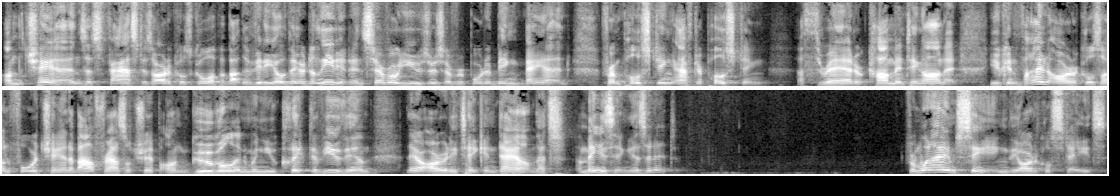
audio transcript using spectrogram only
On the Chans, as fast as articles go up about the video, they are deleted, and several users have reported being banned from posting after posting a thread or commenting on it. You can find articles on 4chan about Frazzle Drip on Google, and when you click to view them, they are already taken down. That's amazing, isn't it? From what I am seeing, the article states,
